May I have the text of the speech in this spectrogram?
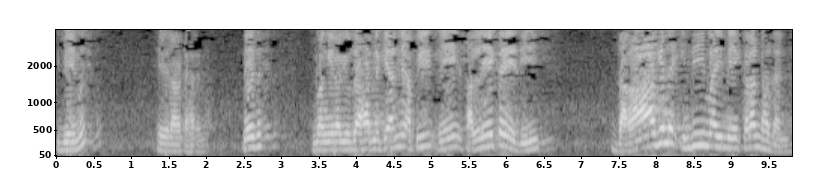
ඉබේම ඒ වෙලාවට හැරෙනවා. නේද? මම ඒ වගේ උදාහරණ කියන්නේ අපි මේ සල්ලේකයේදී දරාගෙන ඉඳීමයි මේ කරන්න හදන්නේ.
